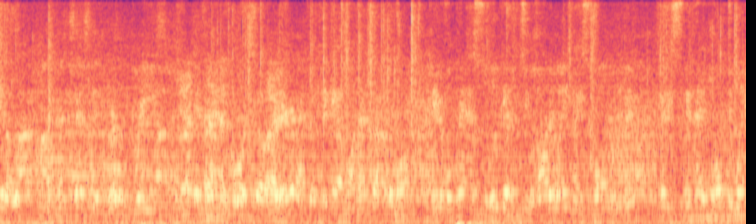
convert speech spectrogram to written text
get a lot of uncontested rhythm threes in the half court, so they're going to have to pick it up on that side of the ball. Beautiful pass, Luka to Hardaway. Nice ball movement. Finney Smith had it poked away.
